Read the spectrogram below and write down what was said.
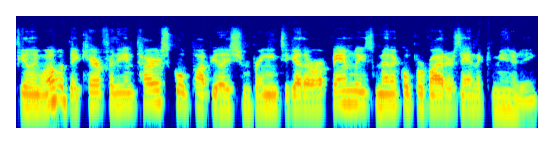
feeling well, but they care for the entire school population, bringing together our families, medical providers, and the community.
